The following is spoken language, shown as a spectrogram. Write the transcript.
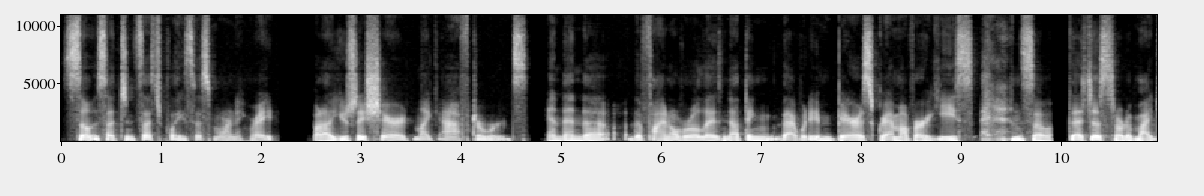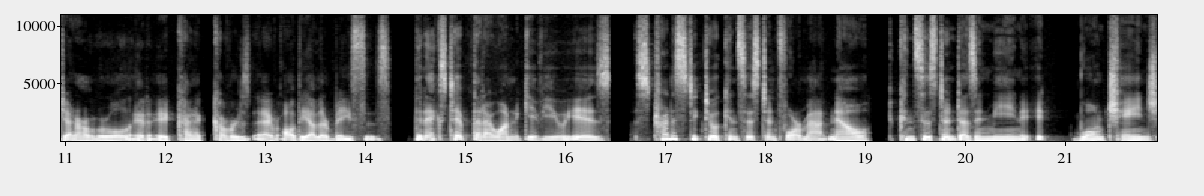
so such and such place this morning, right? But I'll usually share it like afterwards. And then the the final rule is nothing that would embarrass Grandma Varghese. and so that's just sort of my general rule. It it kind of covers all the other bases. The next tip that I want to give you is try to stick to a consistent format. Now, consistent doesn't mean it won't change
